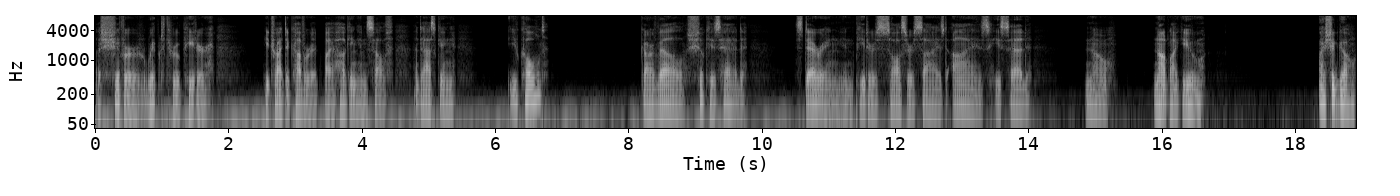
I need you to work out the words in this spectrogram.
A shiver ripped through Peter. He tried to cover it by hugging himself and asking, You cold? Garvell shook his head. Staring in Peter's saucer sized eyes, he said, No, not like you. I should go.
